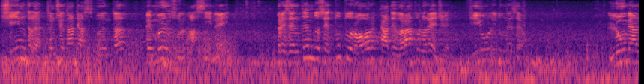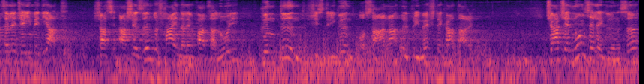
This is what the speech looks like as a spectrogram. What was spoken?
și intră în cetatea sfântă pe mânzul Asinei, prezentându-se tuturor ca adevăratul rege, Fiul lui Dumnezeu. Lumea înțelege imediat și așezându-și hainele în fața lui, cântând și strigând Osana, îl primește ca atare. Ceea ce nu înțeleg însă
